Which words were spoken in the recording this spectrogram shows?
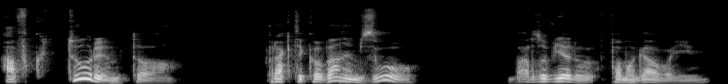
a w którym to praktykowanym złu bardzo wielu pomagało im,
